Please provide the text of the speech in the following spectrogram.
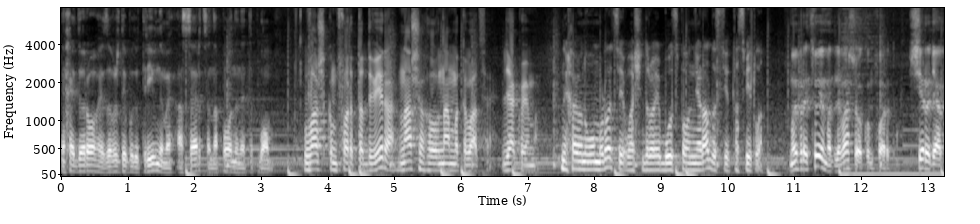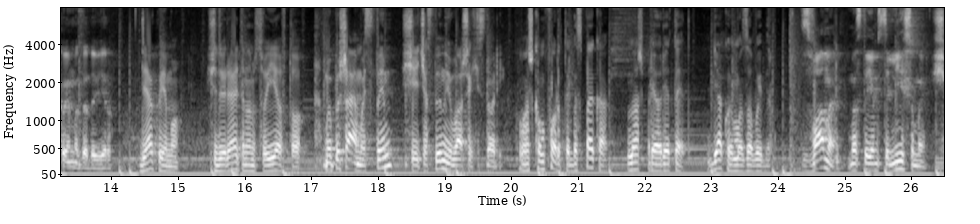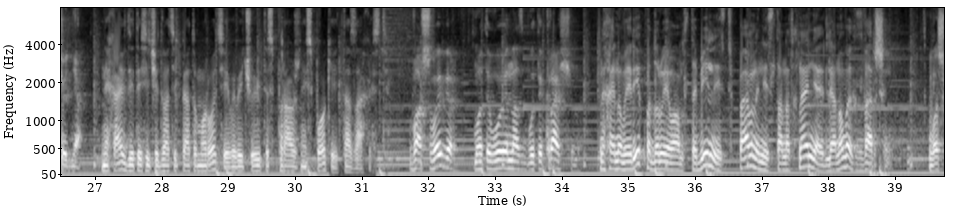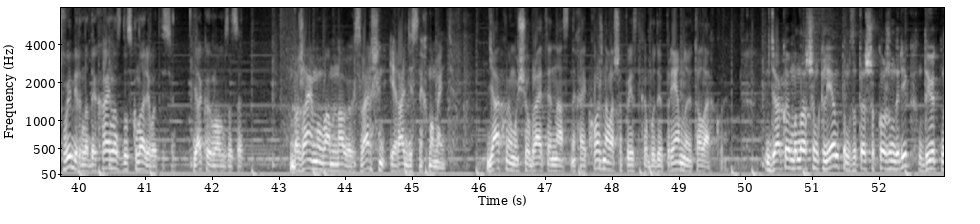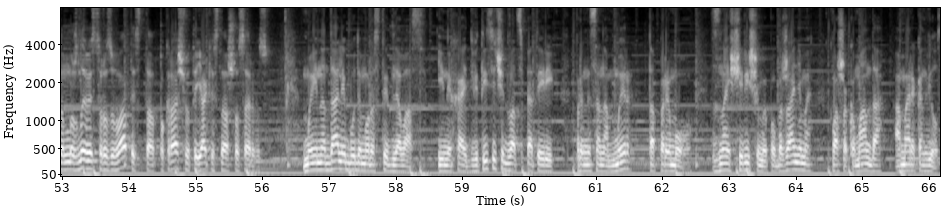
Нехай дороги завжди будуть рівними, а серце наповнене теплом. Ваш комфорт та довіра наша головна мотивація. Дякуємо. Нехай у новому році ваші дороги будуть сповнені радості та світла. Ми працюємо для вашого комфорту. Щиро дякуємо за довіру. Дякуємо, що довіряєте нам свої авто. Ми пишаємось тим, що є частиною ваших історій. Ваш комфорт і безпека наш пріоритет. Дякуємо за вибір. З вами ми стаємо сильнішими щодня. Нехай в 2025 році ви відчуєте справжній спокій та захист. Ваш вибір мотивує нас бути кращими. Нехай новий рік подарує вам стабільність, впевненість та натхнення для нових звершень. Ваш вибір надихає нас досконалюватися. Дякую вам за це. Бажаємо вам нових звершень і радісних моментів. Дякуємо, що обираєте нас. Нехай кожна ваша поїздка буде приємною та легкою. Дякуємо нашим клієнтам за те, що кожен рік дають нам можливість розвиватись та покращувати якість нашого сервісу. Ми і надалі будемо рости для вас. І нехай 2025 рік принесе нам мир та перемогу. З найщирішими побажаннями ваша команда American Wheels.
